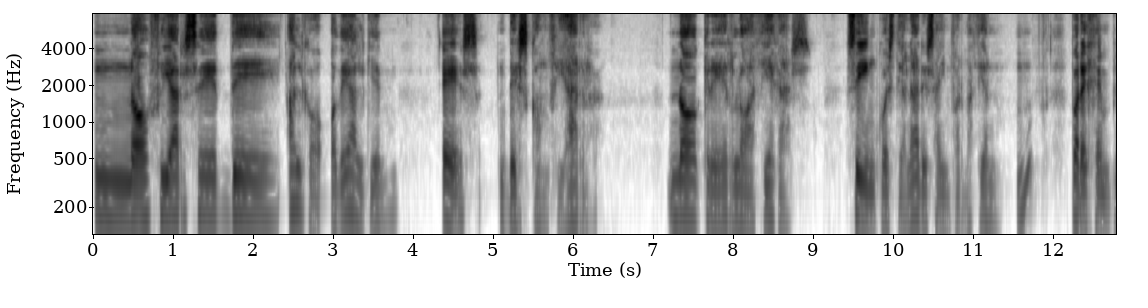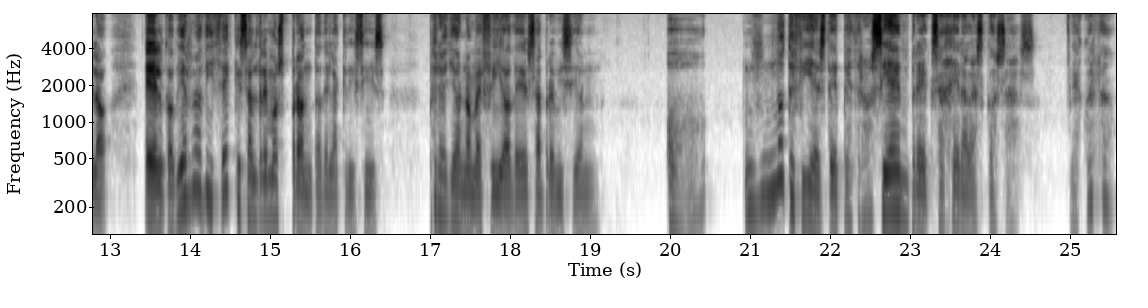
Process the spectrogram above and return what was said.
No fiarse de algo o de alguien es desconfiar, no creerlo a ciegas, sin cuestionar esa información. ¿Mm? Por ejemplo, el gobierno dice que saldremos pronto de la crisis, pero yo no me fío de esa previsión. Oh, no te fíes de Pedro, siempre exagera las cosas. ¿De acuerdo?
